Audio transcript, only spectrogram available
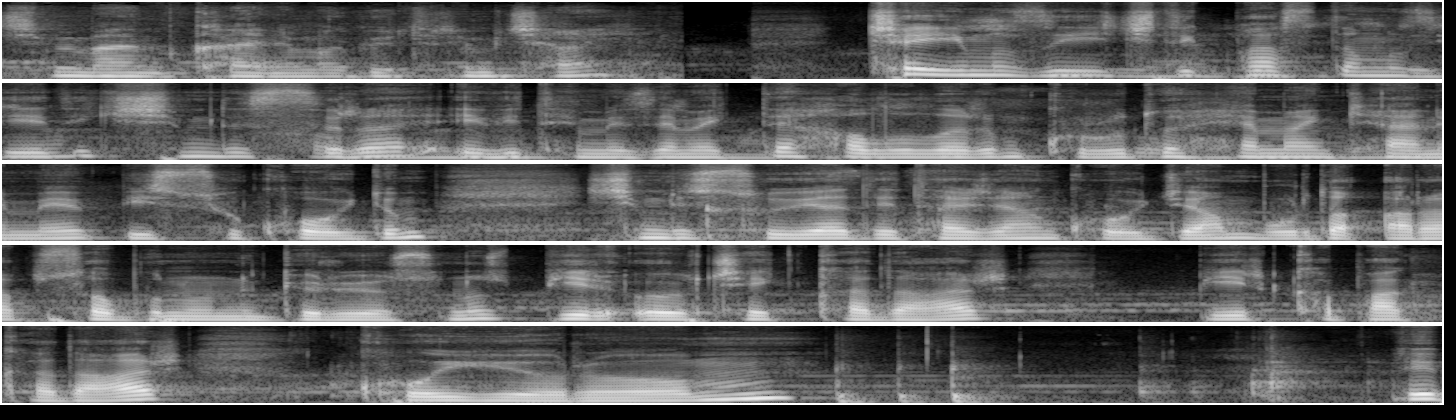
Şimdi ben kaynama götüreyim çay. Çayımızı içtik, pastamızı yedik. Şimdi sıra evi temizlemekte. Halılarım kurudu. Hemen kendime bir su koydum. Şimdi suya deterjan koyacağım. Burada Arap sabununu görüyorsunuz. Bir ölçek kadar, bir kapak kadar koyuyorum. Ve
